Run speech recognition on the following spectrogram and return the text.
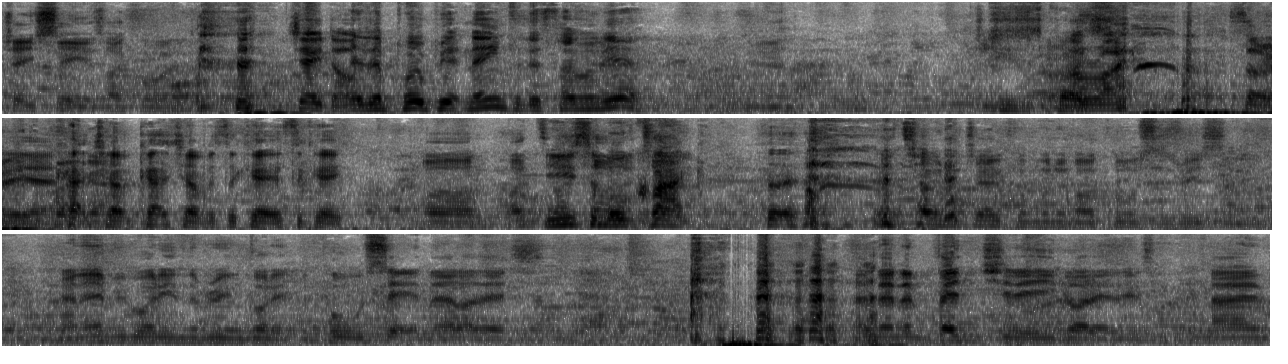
JC as I call him. J Dog. An appropriate name for this time of year. Jesus Christ. All right. Sorry. Yeah. Catch up, catch up. It's okay. It's okay. Uh, I, Use some more crack. I told a joke on one of our courses recently, and everybody in the room got it. The pool was sitting there like this, and then eventually he got it, and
